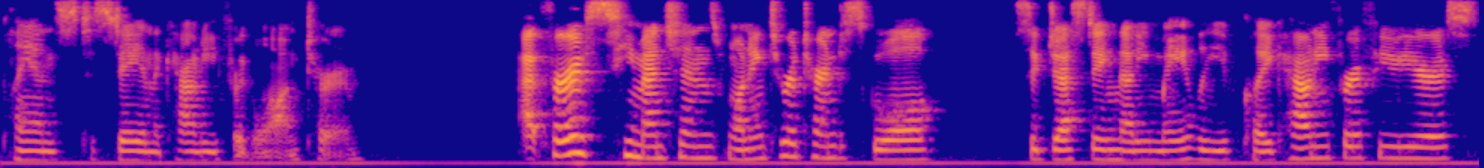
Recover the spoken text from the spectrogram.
plans to stay in the county for the long term. At first, he mentions wanting to return to school, suggesting that he may leave Clay County for a few years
